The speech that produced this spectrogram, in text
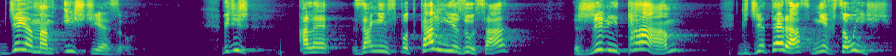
Gdzie ja mam iść, Jezu? Widzisz, ale zanim spotkali Jezusa, żyli tam, gdzie teraz nie chcą iść.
